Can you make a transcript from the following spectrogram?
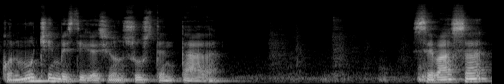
con mucha investigación sustentada, se basa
